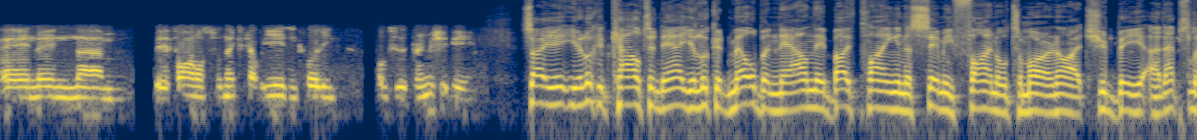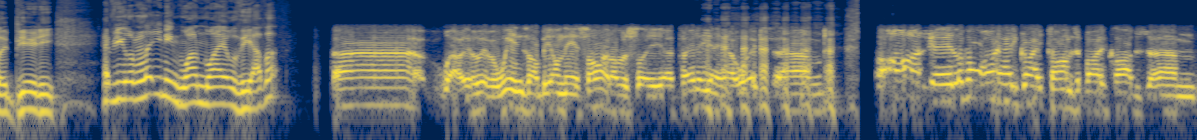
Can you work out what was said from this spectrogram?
and then um, the finals for the next couple of years, including obviously the premiership year. So you look at Carlton now, you look at Melbourne now, and they're both playing in a semi-final tomorrow night. Should be an absolute beauty. Have you got a leaning one way or the other? Uh, well, whoever wins, I'll be on their side, obviously, uh, Peter. You know how it works. Um, Oh, yeah, look, I had great times at both clubs, um,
